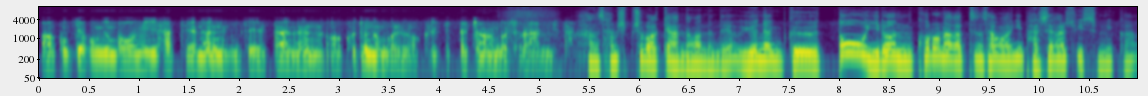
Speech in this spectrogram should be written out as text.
어, 국제 공중보건 위기 사태는 이제 일단은 어, 거두는 걸로 그렇게 결정한 것으로 압니다. 한 30초밖에 안 남았는데요. 위원장님 그 또 이런 코로나 같은 상황이 발생할 수 있습니까?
